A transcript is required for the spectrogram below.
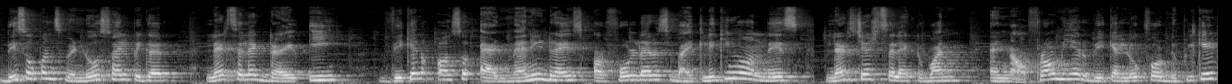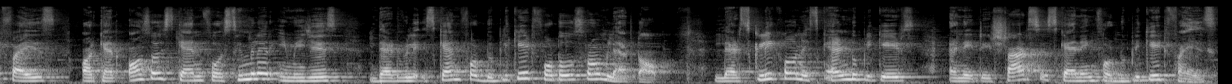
This opens Windows file picker. Let's select drive E we can also add many drives or folders by clicking on this. Let's just select one and now from here we can look for duplicate files or can also scan for similar images that will scan for duplicate photos from laptop. Let's click on scan duplicates and it starts scanning for duplicate files.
